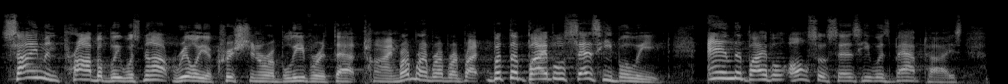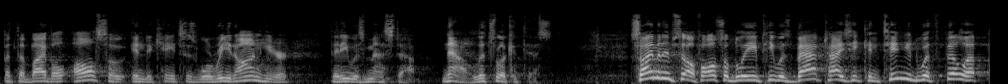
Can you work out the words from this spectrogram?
Simon probably was not really a Christian or a believer at that time, blah, blah, blah, but the Bible says he believed. And the Bible also says he was baptized, but the Bible also indicates, as we'll read on here, that he was messed up. Now, let's look at this. Simon himself also believed he was baptized. He continued with Philip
